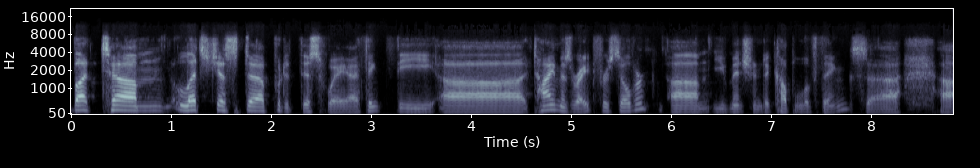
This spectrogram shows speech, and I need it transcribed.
But um, let's just uh, put it this way I think the uh, time is right for silver. Um, you've mentioned a couple of things uh, uh,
